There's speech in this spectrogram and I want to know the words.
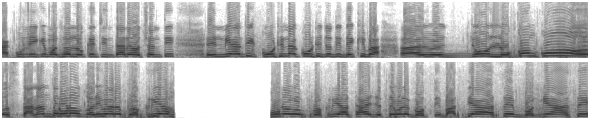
তাকে নিয়ে লোকে চিন্তার অনেক কোটি না কোটি যদি দেখা যে লোক স্থানান্তরণ করার প্রক্রিয়া प्रक्रिया था जिते बात्या आसे बनिया आसे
